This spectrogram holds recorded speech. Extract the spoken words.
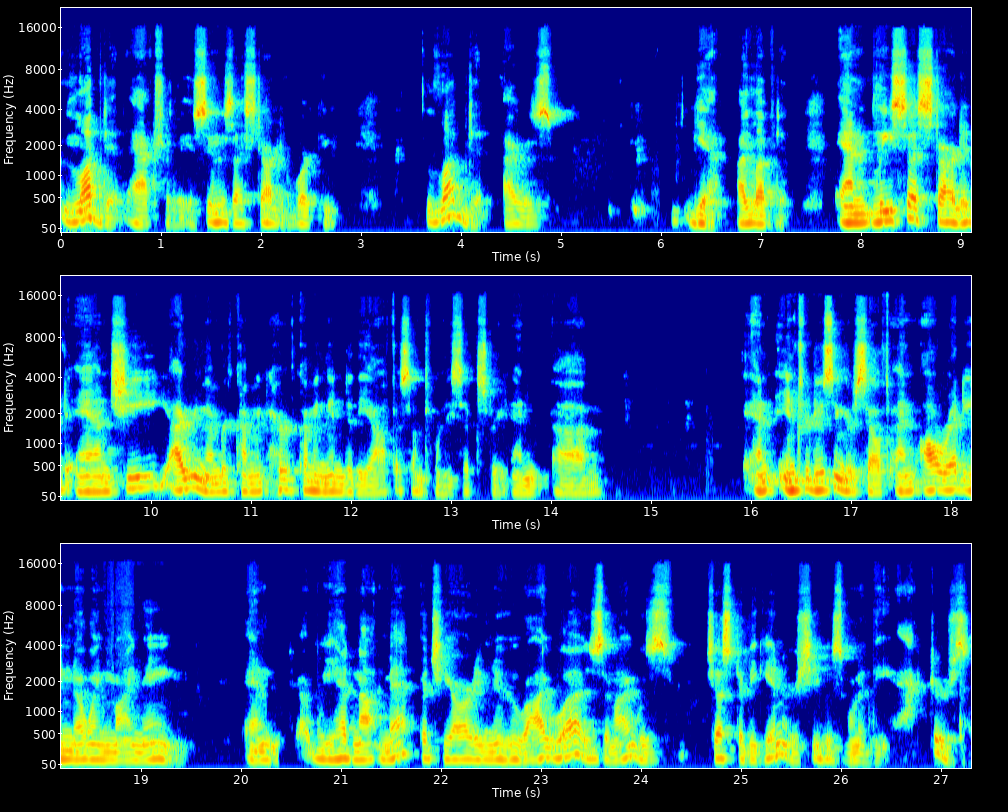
loved it actually as soon as I started working. Loved it. I was, yeah, I loved it. And Lisa started, and she, I remember coming, her coming into the office on 26th Street and um, and introducing herself and already knowing my name. And we had not met, but she already knew who I was, and I was just a beginner. She was one of the actors.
